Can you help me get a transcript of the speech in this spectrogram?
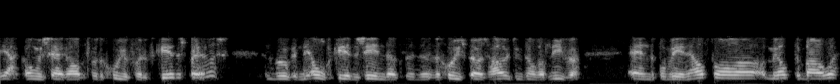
ja, komen we zeggen altijd voor de goede voor de verkeerde spelers. Dat bedoel ik in de omgekeerde zin dat de, de goede spelers houden natuurlijk nog wat liever. En er proberen een elftal uh, mee op te bouwen.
